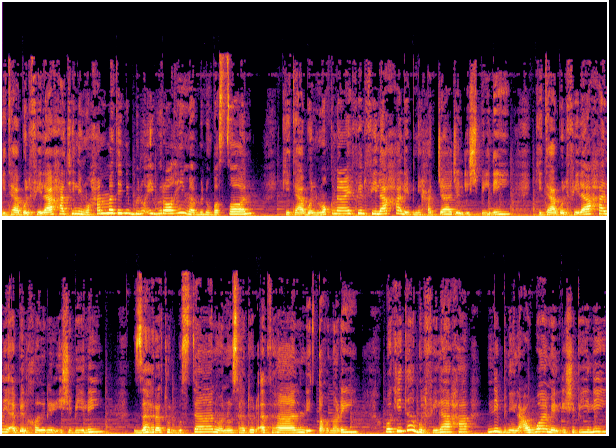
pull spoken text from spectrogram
كتاب الفلاحة لمحمد بن إبراهيم بن بصال، كتاب المقنع في الفلاحة لابن حجاج الإشبيلي، كتاب الفلاحة لأبي الخير الإشبيلي، زهرة البستان ونزهة الأذهان للطغنري، وكتاب الفلاحة لابن العوام الإشبيلي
